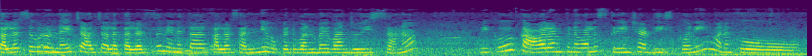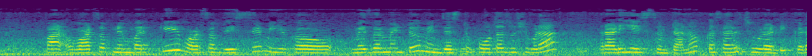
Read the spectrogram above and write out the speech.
కలర్స్ కూడా ఉన్నాయి. చాలా చాలా కలర్స్. నేనైతే ఆ కలర్స్ అన్నీ ఒకటి వన్ బై వన్ చూపిస్తాను. మీకు కావాలనుకునే వాళ్ళు స్క్రీన్ షాట్ తీసుకొని మనకు వాట్సాప్ నెంబర్కి వాట్సాప్ చేస్తే మీ యొక్క మెజర్మెంట్ మేము జస్ట్ ఫోటో చూసి కూడా రెడీ చేస్తుంటాను. ఒక్కసారి చూడండి. ఇక్కడ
